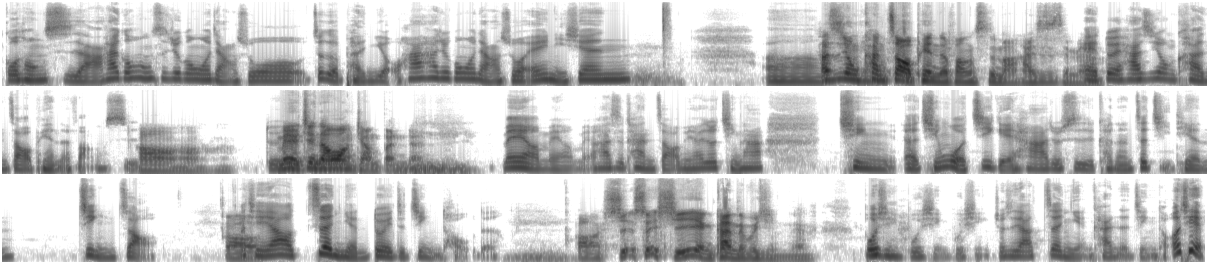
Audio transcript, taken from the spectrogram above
沟通师啊，他沟通师就跟我讲说，这个朋友他他就跟我讲说，哎、欸，你先呃，他是用看照片的方式吗？还是怎么样？哎、欸，对，他是用看照片的方式。哦哦。没有见到旺讲本人，没有没有没有，他是看照片，他就请他请呃请我寄给他，就是可能这几天近照，哦、而且要正眼对着镜头的。哦，斜所以斜眼看的不行的，不行不行不行，就是要正眼看着镜头。而且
